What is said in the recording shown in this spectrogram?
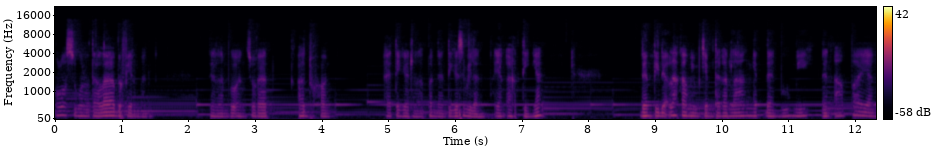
Allah Subhanahu wa taala berfirman dalam Quran surat Ad-Duhan ayat 38 dan 39 yang artinya dan tidaklah kami menciptakan langit dan bumi dan apa yang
